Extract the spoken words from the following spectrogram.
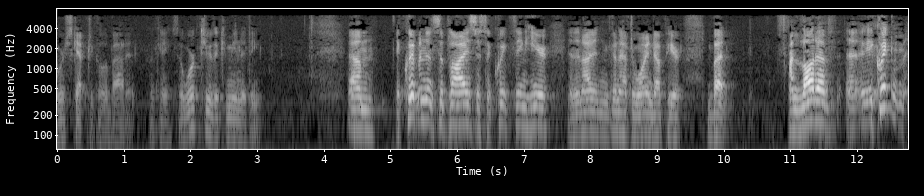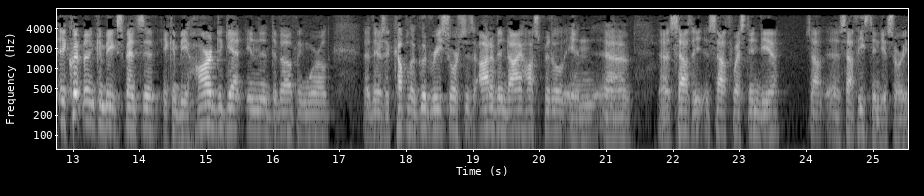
were skeptical about it. Okay, so work through the community. Um, equipment and supplies, just a quick thing here, and then I'm going to have to wind up here. But a lot of uh, equipment, equipment can be expensive. It can be hard to get in the developing world. Uh, there's a couple of good resources. Aravind Eye Hospital in uh, uh, south, southwest India, south, uh, southeast India, sorry,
